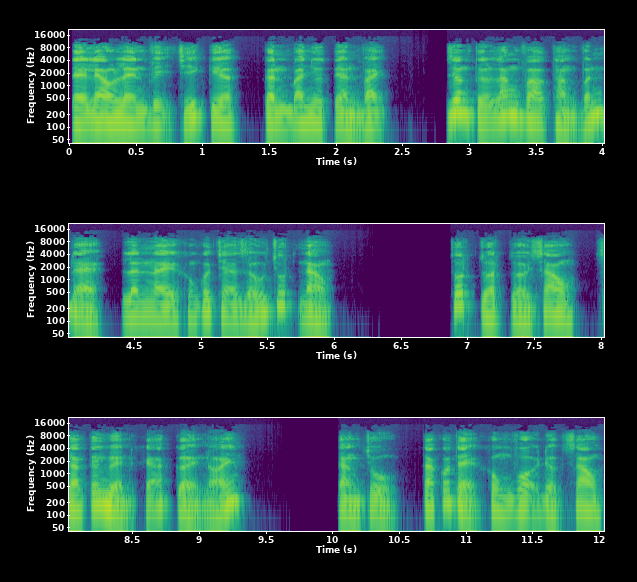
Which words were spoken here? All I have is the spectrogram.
để leo lên vị trí kia, cần bao nhiêu tiền vậy? Dương Tử Lăng vào thẳng vấn đề, lần này không có che giấu chút nào. Sốt ruột rồi sau Giang thái Huyền khẽ cười nói. Chàng chủ, ta có thể không vội được sao?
